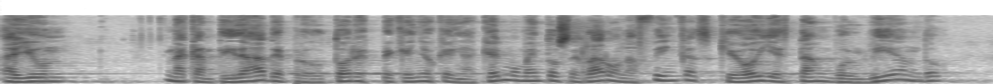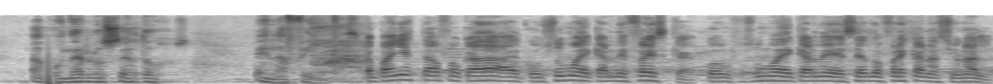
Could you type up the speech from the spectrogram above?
Hay una cantidad de productores pequeños que en aquel momento cerraron las fincas que hoy están volviendo a poner los cerdos en las fincas. La campaña está enfocada al consumo de carne fresca, consumo de carne de cerdo fresca nacional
